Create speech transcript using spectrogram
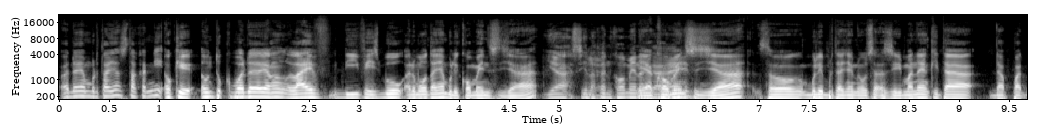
ada yang bertanya setakat ni. Okey, untuk kepada yang live di Facebook ada mau tanya boleh komen saja. Ya, silakan komen Ya, guys. komen saja. So boleh bertanya dengan Ustaz Azri mana yang kita dapat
